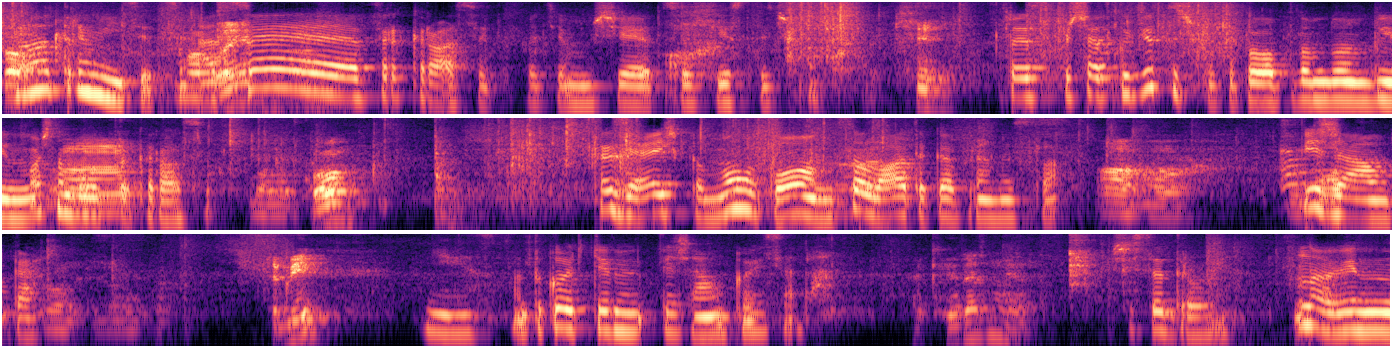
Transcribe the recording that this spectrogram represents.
Вона три місяці. А Мале? це прикрасить потім ще цю кісточку. Окей. То я спочатку кісточку купила, потім думаю, блін, можна було прикрасити. Молоко? Хазяйка, молоко, салатика принесла. Ага. Піжамка. Тобі? Ні, а таку тім- піжамку взяла. Який розмір? 62. Ну, він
